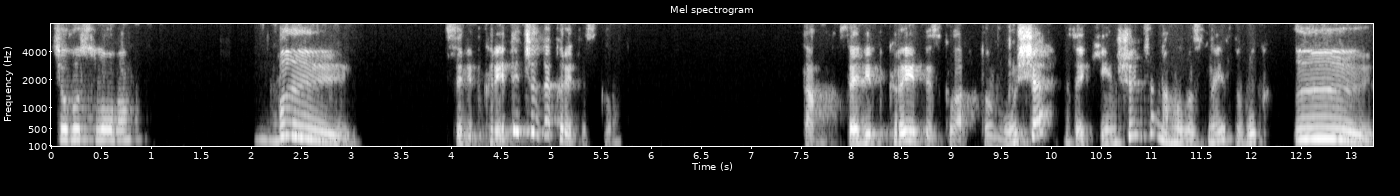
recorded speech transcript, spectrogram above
цього слова. Би. Це відкритий чи закритий склад? Так, це відкритий склад, тому що закінчується на голосний звук И.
